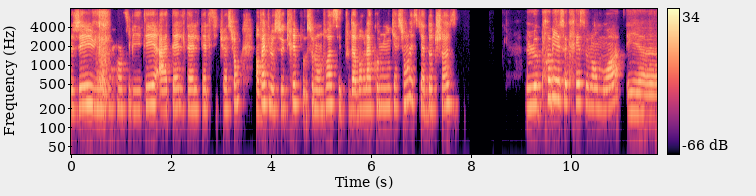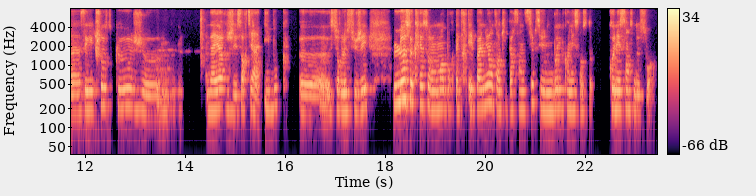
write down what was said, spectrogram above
j'ai une hypersensibilité à telle, telle, telle situation. En fait, le secret, selon toi, c'est tout d'abord la communication. Est-ce qu'il y a d'autres choses? Le premier secret, selon moi, et c'est quelque chose que je, D'ailleurs, j'ai sorti un e-book euh, sur le sujet. Le secret, selon moi, pour être épanoui en tant qu'hypersensible, c'est une bonne connaissance de, connaissance de soi.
